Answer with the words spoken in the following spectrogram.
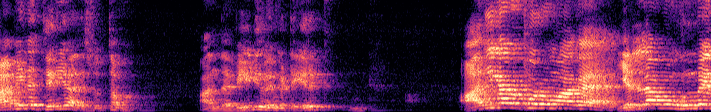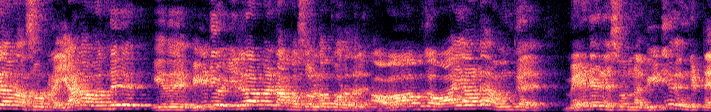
தமிழே தெரியாது சுத்தமா. அந்த வீடியோ என்கிட்ட இருக்கு. அதிகாரப்பூர்வமாக எல்லாமும் உண்மைதான் நான் சொல்றேன். ஏன்னா வந்து இது வீடியோ இல்லாம நாம சொல்ல போறதில்ல. அவங்க வாயால அவங்க மேடையில சொன்ன வீடியோ என்கிட்ட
